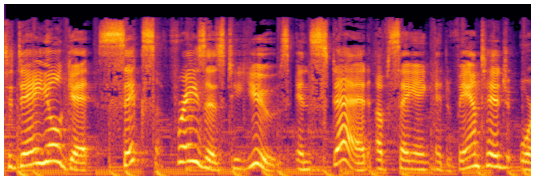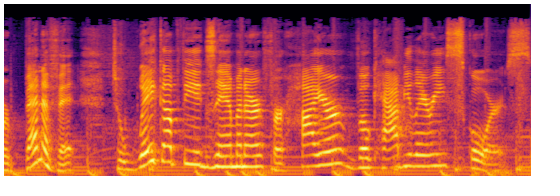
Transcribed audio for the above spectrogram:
Today you'll get six phrases to use instead of saying advantage or benefit to wake up the examiner for higher vocabulary scores.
